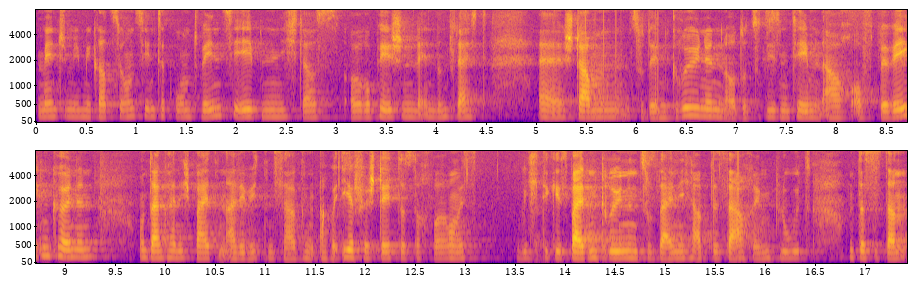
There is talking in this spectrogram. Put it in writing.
Menschen mit Migrationshintergrund, wenn sie eben nicht aus europäischen Ländern vielleicht äh, stammen, zu den Grünen oder zu diesen Themen auch oft bewegen können. Und dann kann ich bei den Aleviten sagen, aber ihr versteht das doch, warum es wichtig ist, bei den Grünen zu sein. Ich habe das auch im Blut. Und das ist dann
